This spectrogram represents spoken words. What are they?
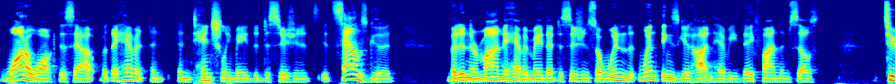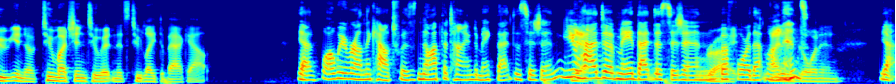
want to walk this out, but they haven't in- intentionally made the decision. It's it sounds good, but in their mind they haven't made that decision. So when the, when things get hot and heavy, they find themselves too you know too much into it, and it's too late to back out. Yeah, while we were on the couch was not the time to make that decision. You Yeah. had to have made that decision Right. before that moment. I knew going in. Yeah.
